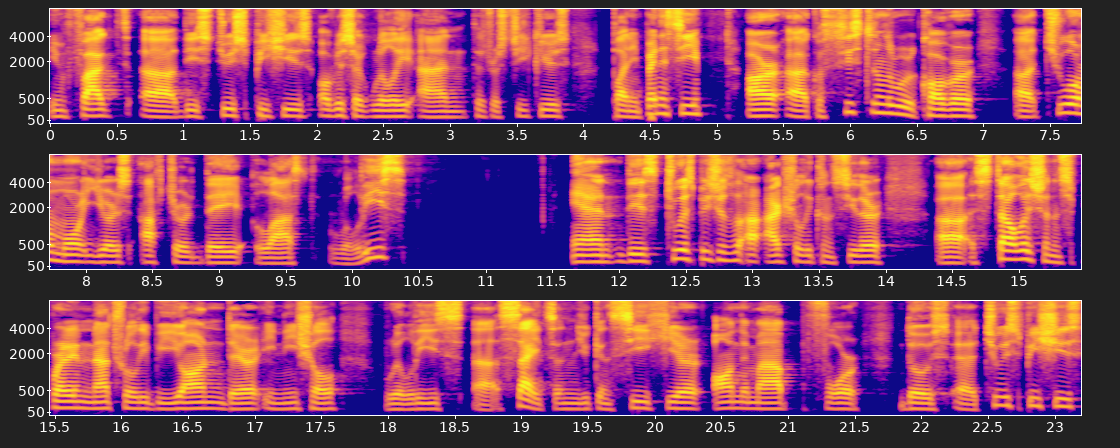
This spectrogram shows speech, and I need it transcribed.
In fact, uh, these two species, Oobius agrili and Tetrastichus planipennisi, are uh, consistently recovered uh, two or more years after they last release. And these two species are actually considered uh, established and spreading naturally beyond their initial release uh, sites. And you can see here on the map for those uh, two species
